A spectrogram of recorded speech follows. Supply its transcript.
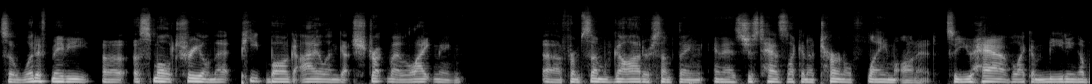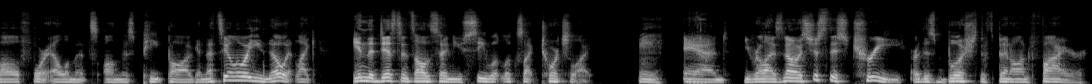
So what if maybe a, a small tree on that peat bog island got struck by lightning uh, from some god or something, and it just has like an eternal flame on it. So you have like a meeting of all four elements on this peat bog, and that's the only way you know it. Like in the distance, all of a sudden you see what looks like torchlight, mm, and yeah. you realize no, it's just this tree or this bush that's been on fire,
